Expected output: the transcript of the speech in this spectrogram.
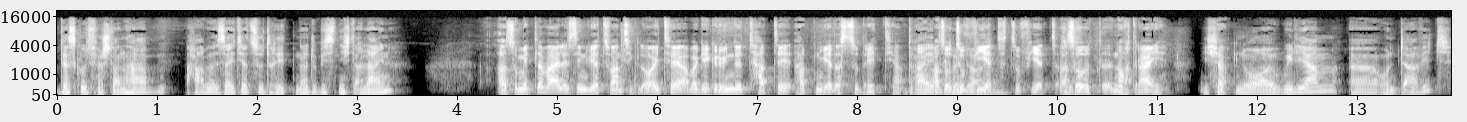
das gut verstanden habe, habe, seid ihr zu dritt, ne? Du bist nicht allein? Also mittlerweile sind wir 20 Leute, aber gegründet hatte, hatten wir das zu dritt, ja. Drei also Gründer zu viert, also. zu viert, also viert. noch drei. Ich Ja. habe nur William äh, und David.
